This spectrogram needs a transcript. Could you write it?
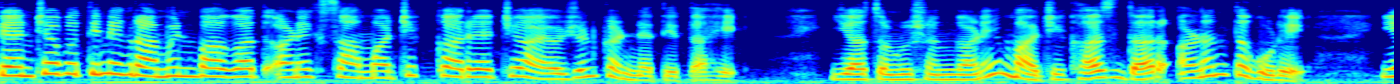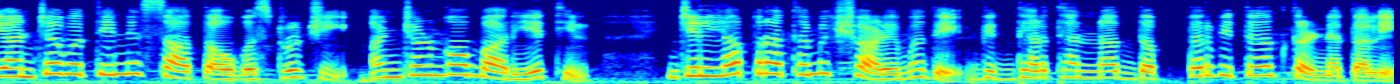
त्यांच्या वतीने ग्रामीण भागात अनेक सामाजिक कार्याचे आयोजन करण्यात येत आहे. याच अनुषंगाने माजी खासदार अनंत गुढे यांच्या वतीने सात ऑगस्ट रोजी अंजणगाव बारी येथील जिल्हा प्राथमिक शाळेमध्ये विद्यार्थ्यांना दप्तर वितरण करण्यात आले.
